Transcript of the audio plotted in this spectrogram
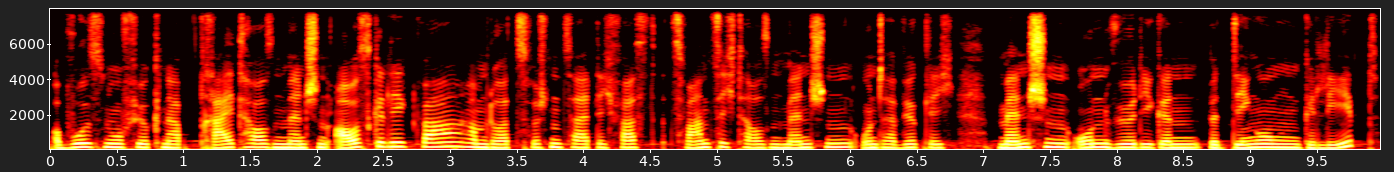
Obwohl es nur für knapp 3000 Menschen ausgelegt war, haben dort zwischenzeitlich fast 20.000 Menschen unter wirklich menschenunwürdigen Bedingungen gelebt.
